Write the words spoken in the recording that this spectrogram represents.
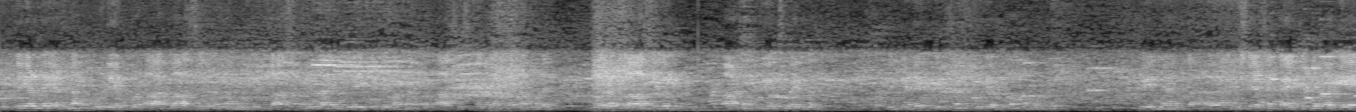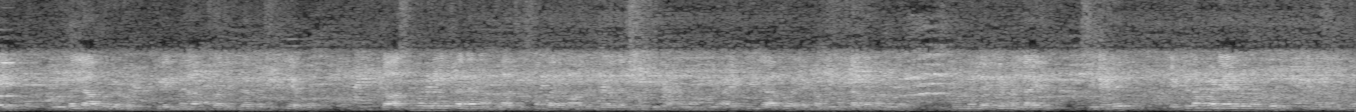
കുട്ടികളുടെ എണ്ണം കൂടിയപ്പോൾ ആ ക്ലാസ്സുകൾ നമുക്ക് ക്ലാസ് മുറികളായി ഉപയോഗിക്കേണ്ടി വന്നപ്പോൾ ആ സിസ്റ്റങ്ങളൊക്കെ നമ്മൾ ഓരോ ക്ലാസ്സിലും ആണ് ഉപയോഗിച്ച് വരുന്നത്. പിന്നീട് ട്യൂഷൻ കൂടിയപ്പോൾ നമുക്ക് പിന്നെ അതിനുശേഷം കൈറ്റിന്റെ വകയായി കൂടുതൽ ലാബുകളും പിന്നെ പ്രൊജക്ടൊക്കെ കിട്ടിയപ്പോൾ ക്ലാസ് മുറികളിൽ തന്നെ നമ്മൾ ആ സിസ്റ്റം പരമാവധി പ്രയോജനപ്പെടുത്തുകയാണ് നമുക്ക് ഐ ടി ലാബ് അല്ലെങ്കിൽ കമ്പ്യൂട്ടർ ലാബ് നമുക്ക് സ്കൂളിൽ ലഭ്യമല്ലായിരുന്നു. പിന്നീട് കെട്ടിടം പണിയായത് കൊണ്ടും പിന്നെ നമുക്ക്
